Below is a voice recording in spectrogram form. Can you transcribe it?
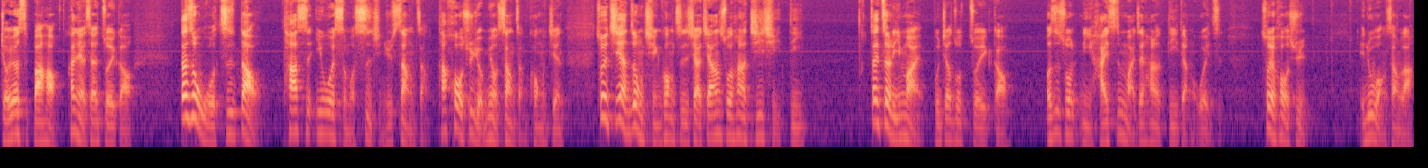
九月二十八号看起来是在追高，但是我知道它是因为什么事情去上涨，它后续有没有上涨空间？所以既然这种情况之下，加上说它的基期低，在这里买不叫做追高，而是说你还是买在它的低档的位置，所以后续一路往上拉。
